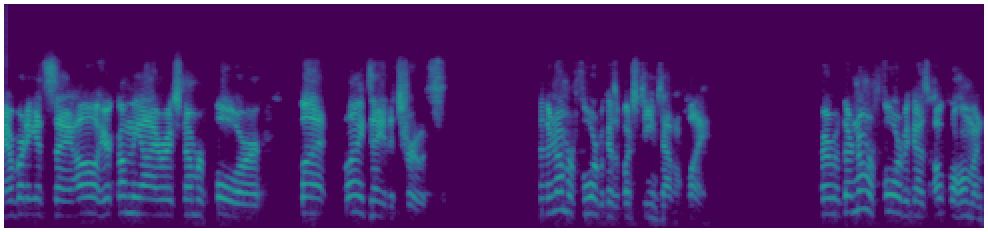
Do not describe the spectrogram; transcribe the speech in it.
Everybody gets to say, "Oh, here come the Irish, number four. But let me tell you the truth. They're number four because a bunch of teams haven't played. They're, number four because Oklahoma and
